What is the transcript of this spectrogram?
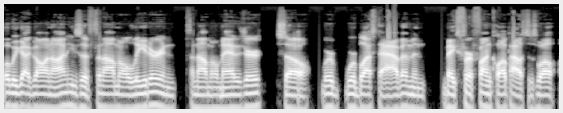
what we got going on. He's a phenomenal leader and phenomenal manager. So we're we're blessed to have him, and makes for a fun clubhouse as well.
